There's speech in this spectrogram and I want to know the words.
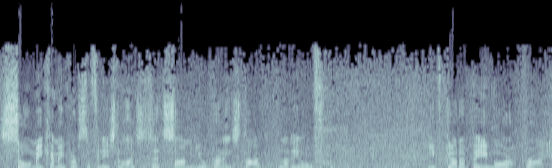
saw me coming across the finish line. She said, "Simon, your running style bloody awful. You've got to be more upright."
